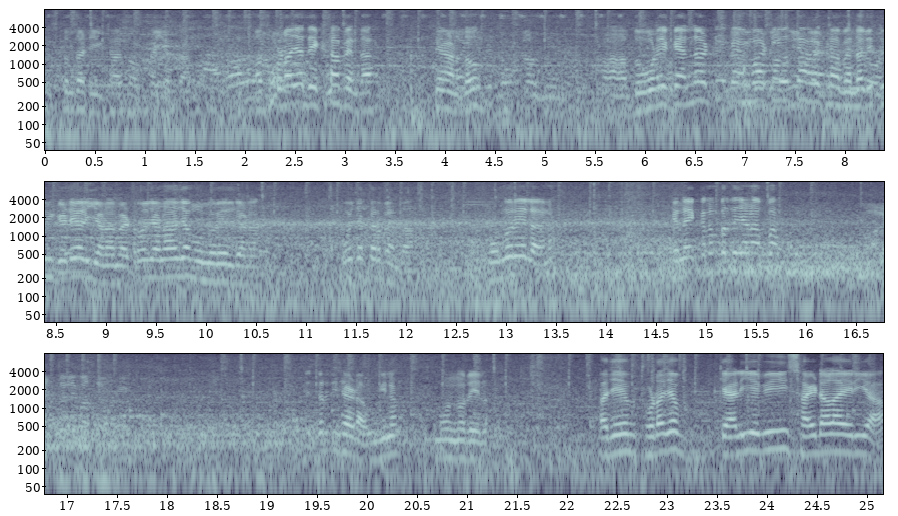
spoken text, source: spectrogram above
ਸਿਸਟਮ ਤਾਂ ਠੀਕ ਠਾਕ ਸੌਖਾ ਹੀ ਹੁੰਦਾ ਆ ਥੋੜਾ ਜਿਹਾ ਦੇਖਣਾ ਪੈਂਦਾ। ਧਿਆਨ ਦਿਓ। ਹਾਂ ਦੋ ਨੇ ਕੈਲਰਟੀ ਕੈਮਵਾਟੀ ਉਹ ਧਿਆਨ ਰੱਖਣਾ ਪੈਂਦਾ ਵੀ ਤੁਸੀਂ ਕਿਹੜੇ ਵਾਲੀ ਜਾਣਾ ਮੈਟਰੋ ਜਾਣਾ ਜਾਂ ਮੋਨੋਰੇਲ ਜਾਣਾ। ਉਹ ਚੱਕਰ ਪੈਂਦਾ। ਮੋਨੋਰੇਲ ਆ ਨਾ। ਕਿੰਨਾ, ਇੱਕ ਨੰਬਰ ਤੇ ਜਾਣਾ ਆਪਾਂ? ਇੱਧਰ ਦੀ ਸਾਈਡ ਆਊਗੀ ਨਾ। ਮੋਨੋਰੇਲ। ਅਜੇ ਥੋੜਾ ਜਿਹਾ ਕਹਿ ਲਈਏ ਵੀ ਸਾਈਡ ਵਾਲਾ ਏਰੀਆ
